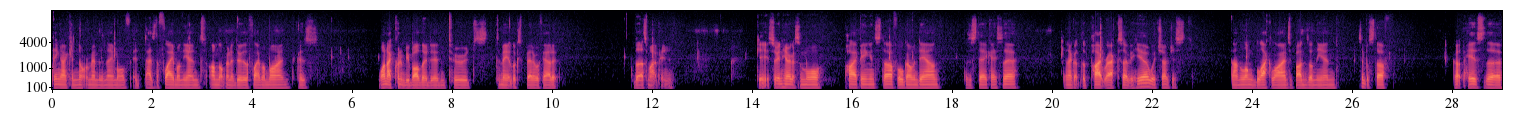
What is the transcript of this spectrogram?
thing I cannot remember the name of. It has the flame on the end. I'm not going to do the flame on mine because one, I couldn't be bothered, and two, to me it looks better without it. But that's my opinion. Okay, so in here I got some more piping and stuff all going down. There's a staircase there. Then I got the pipe racks over here, which I've just done long black lines buttons on the end. Simple stuff. Got here's the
